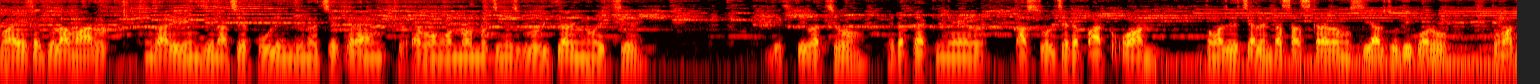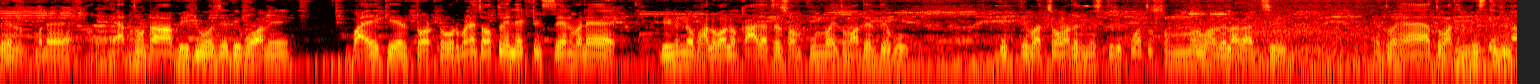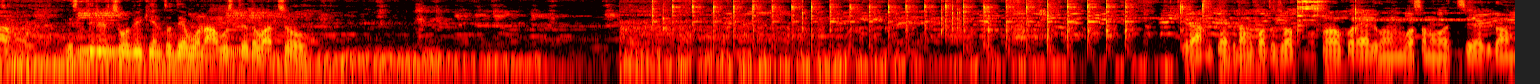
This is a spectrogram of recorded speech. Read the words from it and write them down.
ভাই, এটা গেলাম আর গাড়ির ইঞ্জিন আছে ফুল ইঞ্জিন হচ্ছে ক্র্যাঙ্ক এবং অন্য অন্য জিনিসগুলো রিপেয়ারিং হয়েছে। দেখতেই পাচ্ছ, এটা প্যাকিংয়ের কাজ চলছে, এটা পার্ট ওয়ান তোমাদের চ্যানেলটা সাবস্ক্রাইব এবং শেয়ার যদি করো, তোমাদের মানে এতটা ভিডিও যে দেবো আমি বাইকের টটোর মানে যত ইলেকট্রিশিয়ান মানে বিভিন্ন ভালো ভালো কাজ আছে সম্পূর্ণই তোমাদের দেব। দেখতে পাচ্ছ আমাদের মিস্ত্রি কত সুন্দরভাবে লাগাচ্ছে। কিন্তু হ্যাঁ তোমাদের মিস্ত্রির মিস্ত্রির ছবি কিন্তু দেবো না বুঝতে তো পারছ। র্যাঙ্ক একদম কত যত্ন সহকারে একদম বসানো হচ্ছে একদম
